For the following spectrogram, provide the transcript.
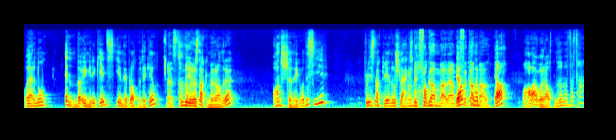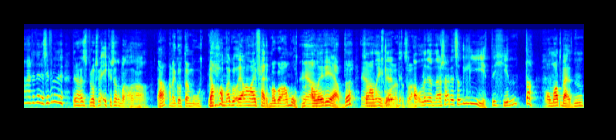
Og det er noen enda yngre kids inne i platebutikken som driver og snakker med hverandre. Og han skjønner ikke hva de sier. For de snakker noe slang Han er blitt for gammel, ja, han ja, han er- ja, og han er bare 18. Så, men hva faen er det dere sier for noe? Dere har jo språk som jeg ikke skjønner. Bare, ah, ah. Ja. Han er gått av moten. Ja, han er, ja, han er i ferd med å gå av moten Ja. allerede. Så han egentlig, allerede der så er det et sånn lite hint da, om at verden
